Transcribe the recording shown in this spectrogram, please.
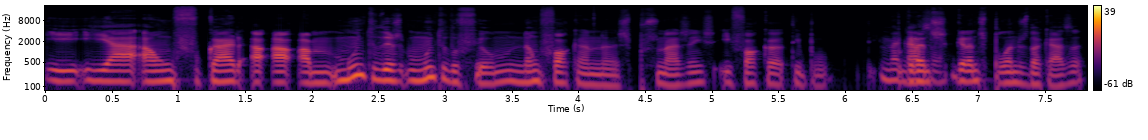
e, e há, há, um focar. Há, há, muito, de, muito do filme não foca nas personagens e foca, tipo, grandes, grandes planos da casa.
